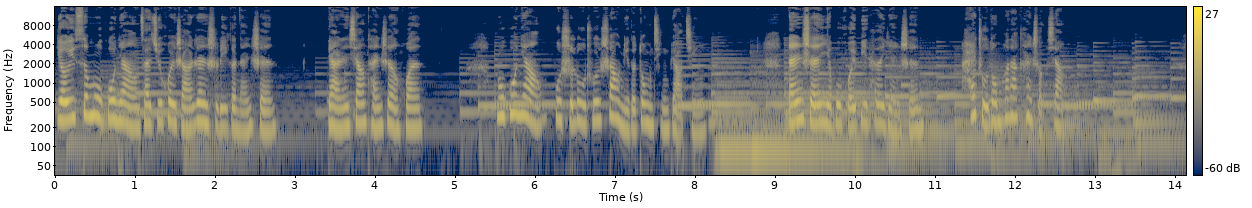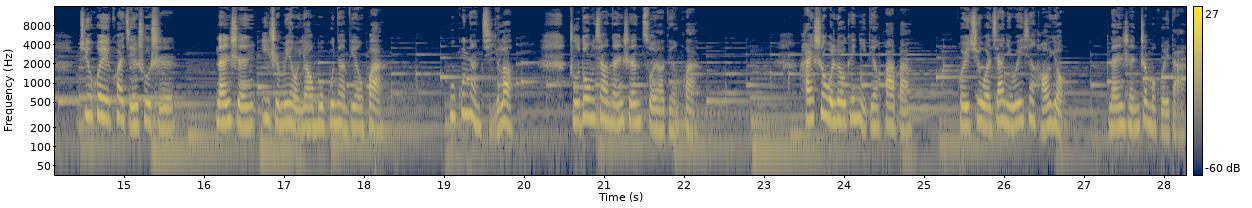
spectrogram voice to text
有一次，木姑娘在聚会上认识了一个男神，两人相谈甚欢，木姑娘不时露出少女的动情表情，男神也不回避她的眼神。还主动帮她看手相。聚会快结束时，男神一直没有要木姑娘电话，木姑娘急了，主动向男神索要电话。还是我留给你电话吧，回去我加你微信好友。男神这么回答。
